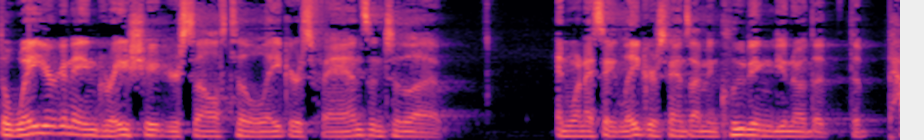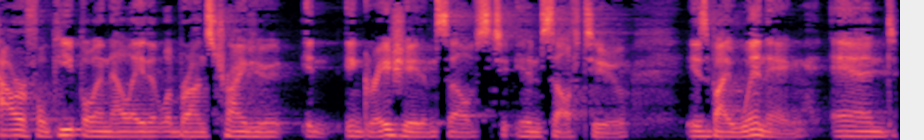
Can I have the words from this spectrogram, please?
The way you're going to ingratiate yourself to the Lakers fans and to the and when I say Lakers fans, I'm including you know the the powerful people in LA that LeBron's trying to in, ingratiate himself to himself to, is by winning. And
